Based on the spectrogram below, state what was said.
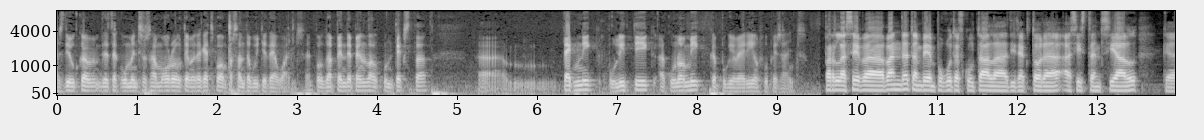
es diu que des que comences a moure el tema d'aquests poden passar entre 8 i 10 anys, eh? però depèn, depèn del context eh, tècnic, polític, econòmic que pugui haver-hi els propers anys. Per la seva banda també hem pogut escoltar la directora assistencial que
